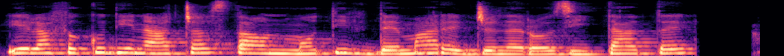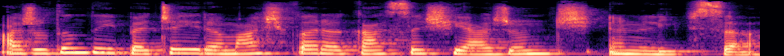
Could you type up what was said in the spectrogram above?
el a făcut din aceasta un motiv de mare generozitate, ajutându-i pe cei rămași fără casă și ajungi în lipsă.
